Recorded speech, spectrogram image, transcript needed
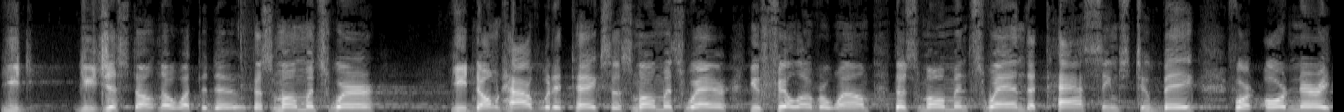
you, you just don't know what to do, those moments where you don't have what it takes, those moments where you feel overwhelmed, those moments when the task seems too big for an ordinary,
